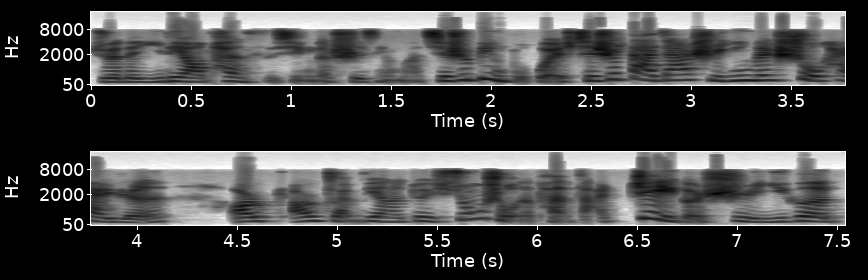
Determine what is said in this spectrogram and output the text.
觉得一定要判死刑的事情吗？其实并不会。其实大家是因为受害人而而转变了对凶手的判罚，这个是一个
